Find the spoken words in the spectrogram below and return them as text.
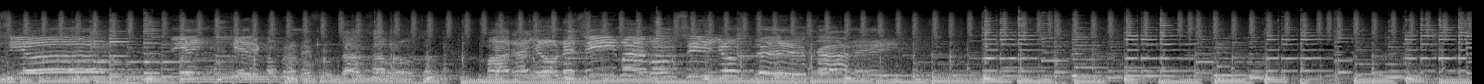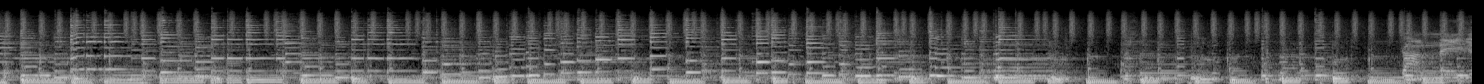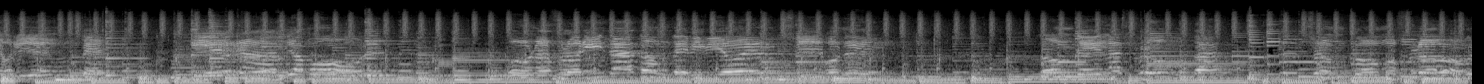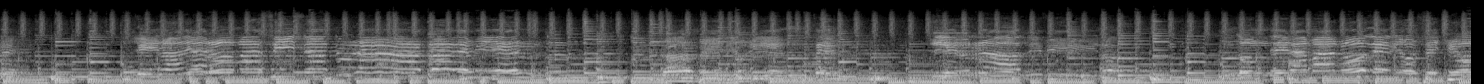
tradición. ¿Quién quiere comprarme frutas sabrosas? Marañones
